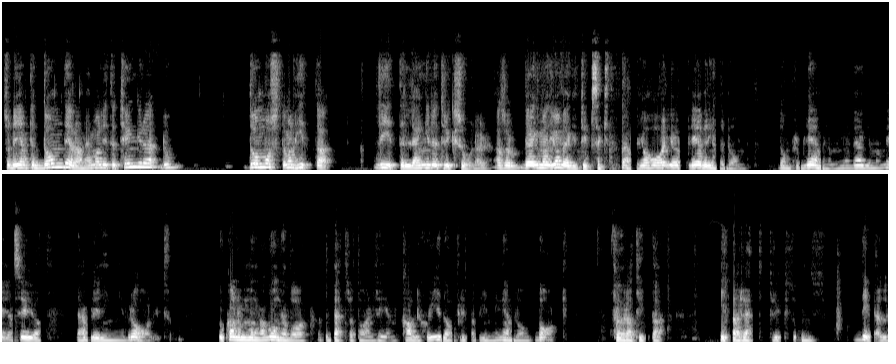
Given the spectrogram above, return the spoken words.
Så det är egentligen de delarna. Är man lite tyngre då, då måste man hitta lite längre tryckzoner. Alltså väger man, jag väger typ 65. Jag, har, jag upplever inte de, de problemen. Men väger man med, jag ser ju att det här blir inget bra. Liksom. Då kan det många gånger vara att det är bättre att ta en ren kallskida och flytta bindningen långt bak. För att hitta, hitta rätt tryckzonsdel.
